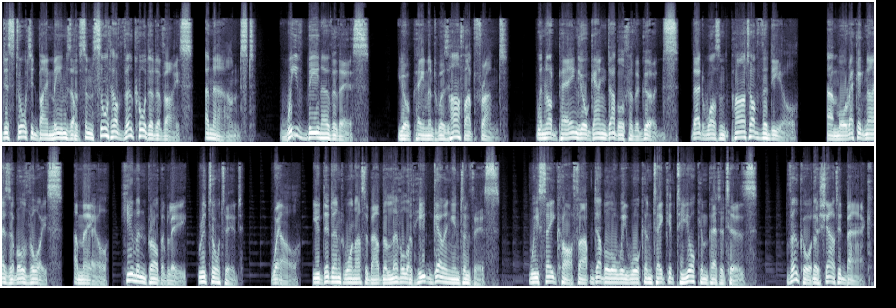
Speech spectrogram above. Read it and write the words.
distorted by means of some sort of vocoder device, announced. We've been over this. Your payment was half up front. We're not paying your gang double for the goods. That wasn't part of the deal. A more recognizable voice, a male, human probably, retorted. Well, you didn't warn us about the level of heat going into this. We say cough up double or we walk and take it to your competitors. Vocoder shouted back.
